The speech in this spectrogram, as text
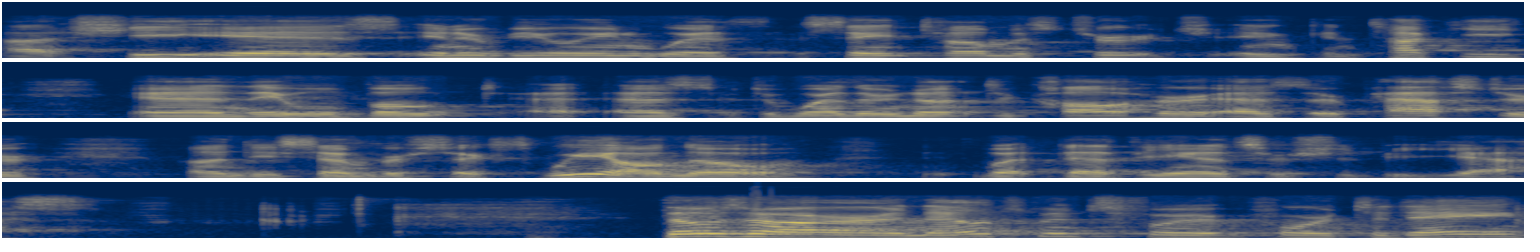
Uh, she is interviewing with St. Thomas Church in Kentucky, and they will vote as to whether or not to call her as their pastor on December 6th. We all know what, that the answer should be yes. Those are our announcements for, for today.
